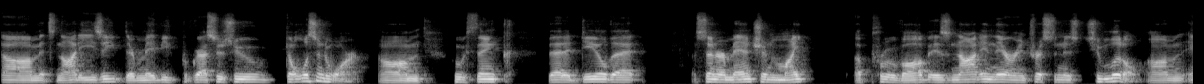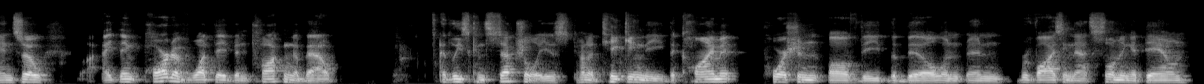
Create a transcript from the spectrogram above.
Um, it's not easy. There may be progressives who don't listen to Warren, um, who think that a deal that Senator Manchin might approve of is not in their interest and is too little. Um, and so I think part of what they've been talking about, at least conceptually, is kind of taking the the climate portion of the the bill and and revising that, slimming it down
